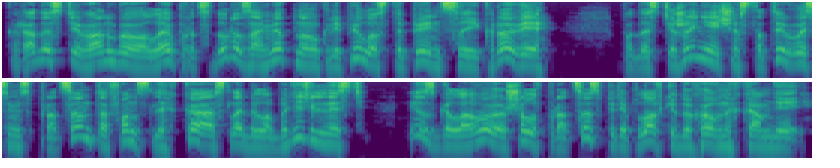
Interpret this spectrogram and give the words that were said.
К радости Ван Буэлэ процедура заметно укрепила ступень Ци крови. По достижении частоты 80% он слегка ослабил ободительность и с головой ушел в процесс переплавки духовных камней.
